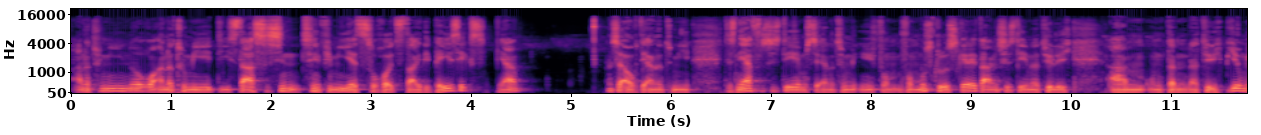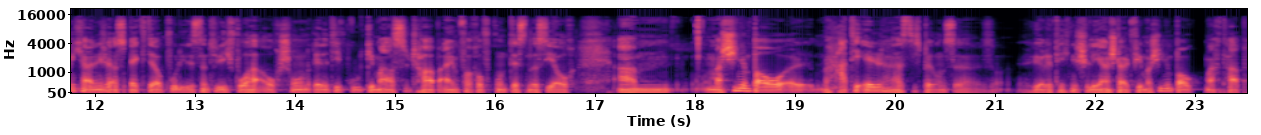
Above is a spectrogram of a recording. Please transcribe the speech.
Anatomie, Neuroanatomie, dies, das sind, sind für mich jetzt so heutzutage die Basics, ja, also auch die Anatomie des Nervensystems, die Anatomie vom, vom muskuloskeletalen System natürlich ähm, und dann natürlich biomechanische Aspekte, obwohl ich das natürlich vorher auch schon relativ gut gemastert habe, einfach aufgrund dessen, dass ich auch ähm, Maschinenbau, HTL heißt es bei uns, also höhere technische Lehranstalt für Maschinenbau gemacht habe.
